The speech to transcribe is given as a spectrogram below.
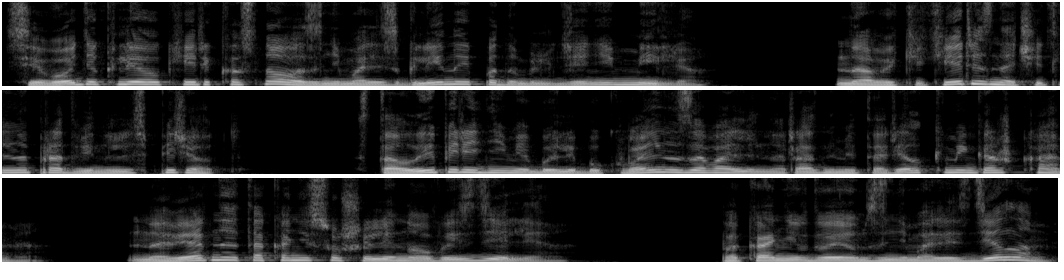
Сегодня Клео и Кирика снова занимались глиной под наблюдением Милли. Навыки Кири значительно продвинулись вперед. Столы перед ними были буквально завалены разными тарелками и горшками. Наверное, так они сушили новые изделия. Пока они вдвоем занимались делом,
